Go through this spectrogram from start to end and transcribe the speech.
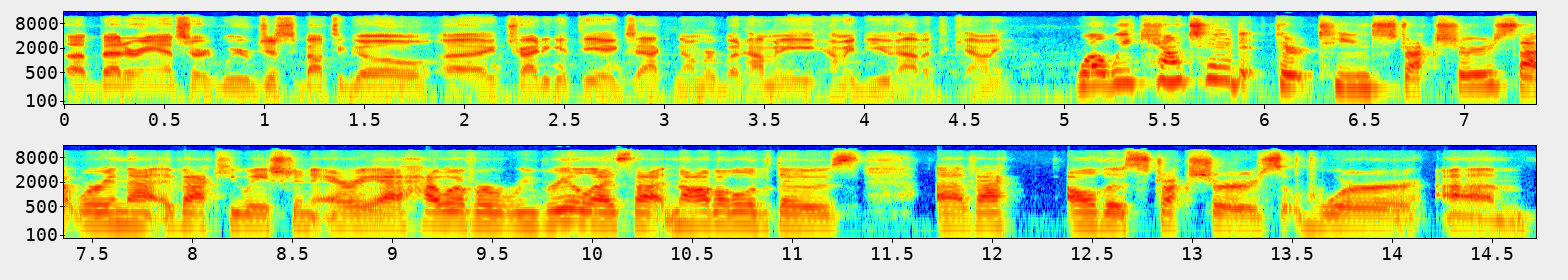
a better answer. We were just about to go uh, try to get the exact number, but how many how many do you have at the county? Well, we counted 13 structures that were in that evacuation area. However, we realized that not all of those uh, vac- all those structures were um,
